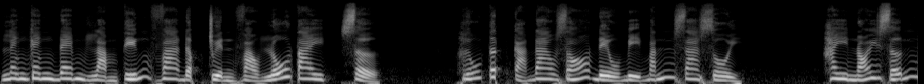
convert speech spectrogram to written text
len canh đem làm tiếng va đập truyền vào lỗ tai, sở hữu tất cả đao gió đều bị bắn ra rồi. Hay nói giỡn,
